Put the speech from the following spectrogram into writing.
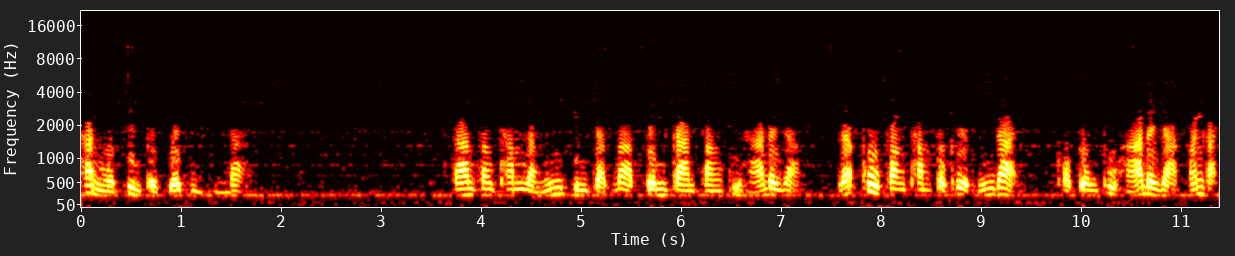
ขั้นหมดสิ้นไปเสียจริงๆได้ การฟังธรรมอย่างนี้จึงจัดว่าเป็นการฟังที่หาได้ยาก และผู้ฟังธรรมประเภทนี้ได้ ก็เป็นผู้หาได้ยากเหมือนกัน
